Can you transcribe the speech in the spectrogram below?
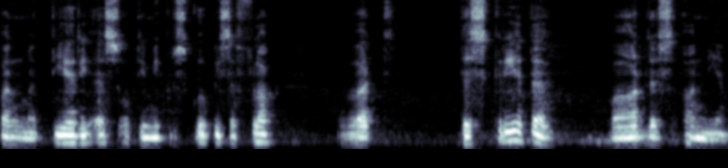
van materie is op die mikroskopiese vlak wat diskrete waardes aanneem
